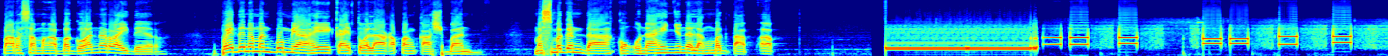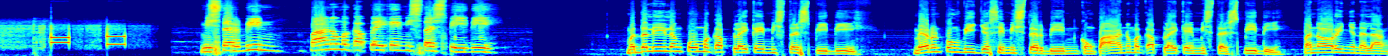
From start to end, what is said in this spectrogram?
para sa mga baguhan na rider, pwede naman bumiyahe kahit wala ka pang cash band. Mas maganda kung unahin nyo na lang mag-top up. Mr. Bean, paano mag-apply kay Mr. Speedy? Madali lang po mag-apply kay Mr. Speedy. Meron pong video si Mr. Bean kung paano mag-apply kay Mr. Speedy. Panoorin nyo na lang.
